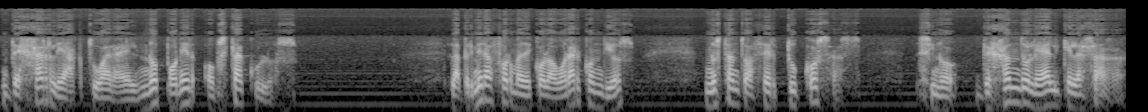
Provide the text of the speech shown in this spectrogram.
dejarle actuar a Él, no poner obstáculos. La primera forma de colaborar con Dios no es tanto hacer tú cosas, sino dejándole a Él que las haga.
